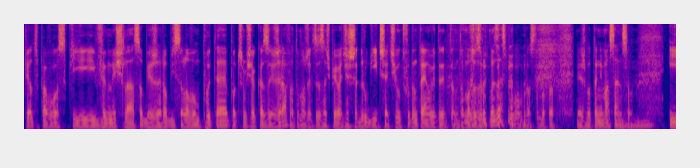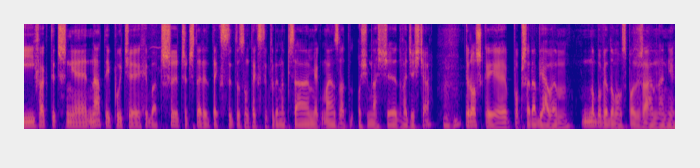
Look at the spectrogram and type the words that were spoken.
Piotr Pawłowski wymyśla sobie, że robi solową płytę, po czym się okazuje, że Rafa to może chce zaśpiewać jeszcze drugi i trzeci utwór, no to ja mówię, ty, to, to może zróbmy zespół po prostu, bo to, wiesz, bo to nie ma sensu. I faktycznie na tej płycie chyba trzy czy cztery teksty to są teksty, które napisałem jak mając lat 18-20. Troszkę je poprzerabiałem, no bo wiadomo, spojrzałem na nie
